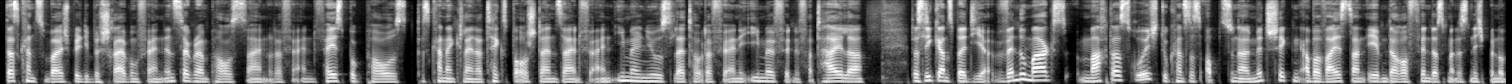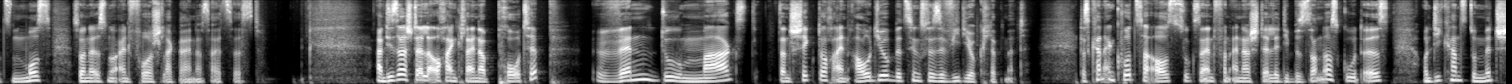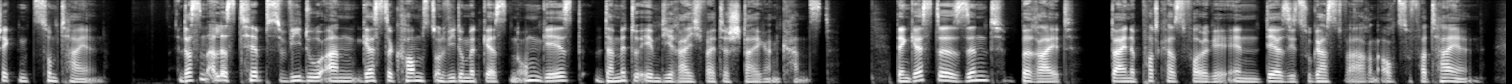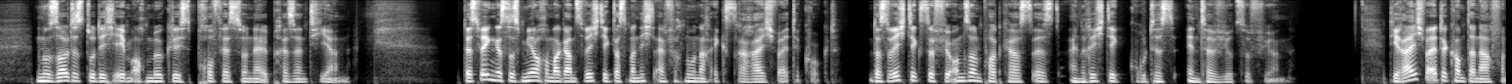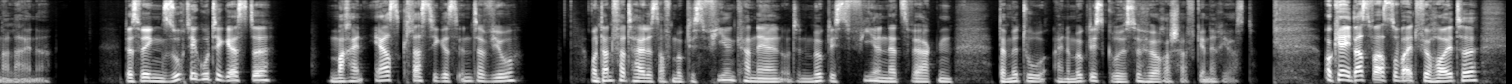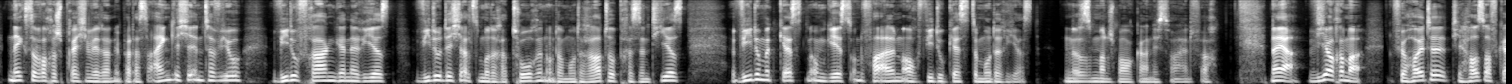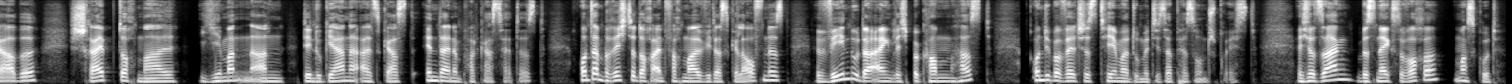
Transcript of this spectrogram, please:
Das kann zum Beispiel die Beschreibung für einen Instagram-Post sein oder für einen Facebook-Post. Das kann ein kleiner Textbaustein sein für einen E-Mail-Newsletter oder für eine E-Mail für den Verteiler. Das liegt ganz bei dir. Wenn du magst, mach das ruhig. Du kannst das optional mitschicken, aber weist dann eben darauf hin, dass man es nicht benutzen muss, sondern es nur ein Vorschlag deinerseits ist. An dieser Stelle auch ein kleiner Pro-Tipp. Wenn du magst, dann schick doch ein Audio- bzw. Videoclip mit. Das kann ein kurzer Auszug sein von einer Stelle, die besonders gut ist und die kannst du mitschicken zum Teilen. Das sind alles Tipps, wie du an Gäste kommst und wie du mit Gästen umgehst, damit du eben die Reichweite steigern kannst. Denn Gäste sind bereit, deine Podcast-Folge, in der sie zu Gast waren, auch zu verteilen. Nur solltest du dich eben auch möglichst professionell präsentieren. Deswegen ist es mir auch immer ganz wichtig, dass man nicht einfach nur nach extra Reichweite guckt. Das Wichtigste für unseren Podcast ist, ein richtig gutes Interview zu führen. Die Reichweite kommt danach von alleine. Deswegen such dir gute Gäste, mach ein erstklassiges Interview und dann verteile es auf möglichst vielen Kanälen und in möglichst vielen Netzwerken, damit du eine möglichst größere Hörerschaft generierst. Okay, das war es soweit für heute. Nächste Woche sprechen wir dann über das eigentliche Interview, wie du Fragen generierst, wie du dich als Moderatorin oder Moderator präsentierst, wie du mit Gästen umgehst und vor allem auch, wie du Gäste moderierst. Und das ist manchmal auch gar nicht so einfach. Naja, wie auch immer, für heute die Hausaufgabe, schreib doch mal jemanden an, den du gerne als Gast in deinem Podcast hättest. Und dann berichte doch einfach mal, wie das gelaufen ist, wen du da eigentlich bekommen hast und über welches Thema du mit dieser Person sprichst. Ich würde sagen, bis nächste Woche. Mach's gut.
